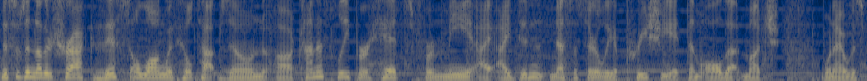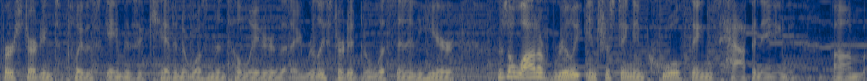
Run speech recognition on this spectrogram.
This was another track. This, along with Hilltop Zone, uh, kind of sleeper hits for me. I, I didn't necessarily appreciate them all that much when I was first starting to play this game as a kid, and it wasn't until later that I really started to listen and hear. There's a lot of really interesting and cool things happening um,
